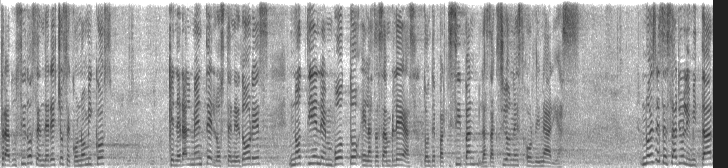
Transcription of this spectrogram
traducidos en derechos económicos Generalmente los tenedores no tienen voto en las asambleas donde participan las acciones ordinarias. No es necesario limitar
